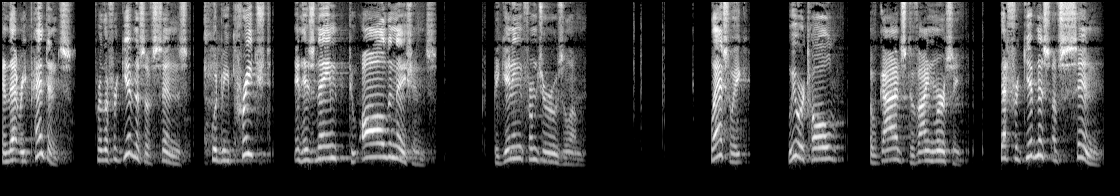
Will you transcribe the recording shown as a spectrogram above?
and that repentance for the forgiveness of sins would be preached in his name to all the nations, beginning from Jerusalem. Last week, we were told of God's divine mercy, that forgiveness of sin,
